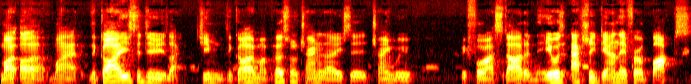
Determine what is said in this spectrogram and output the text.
my uh, my the guy I used to do like gym. The guy, my personal trainer that I used to train with before I started, he was actually down there for a Bucks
